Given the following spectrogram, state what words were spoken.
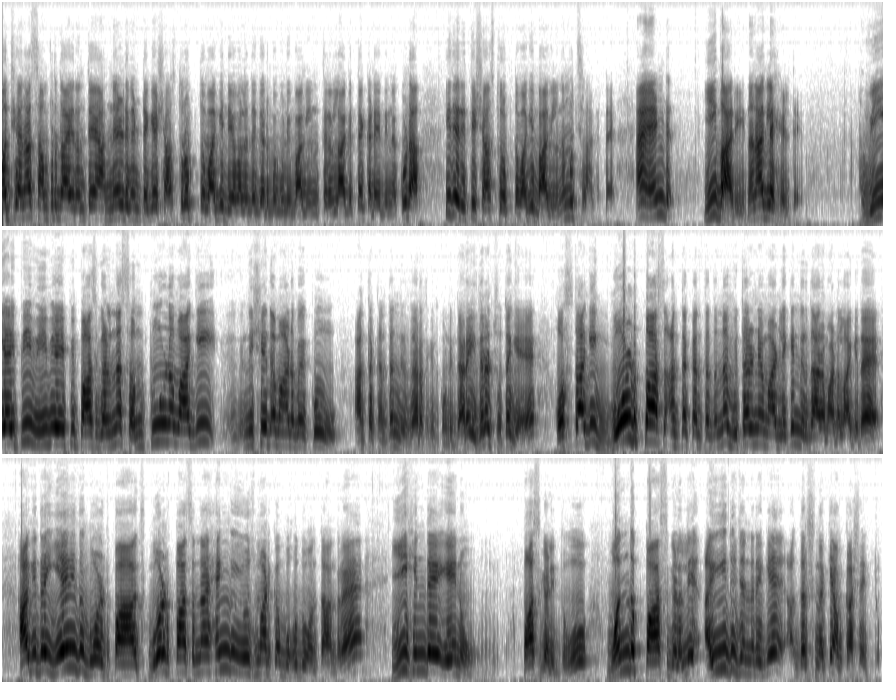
ಮಧ್ಯಾಹ್ನ ಸಂಪ್ರದಾಯದಂತೆ ಹನ್ನೆರಡು ಗಂಟೆಗೆ ಶಾಸ್ತ್ರೋಕ್ತವಾಗಿ ದೇವಾಲಯದ ಗರ್ಭಗುಡಿ ಬಾಗಿಲನ್ನು ತೆರಲಾಗುತ್ತೆ ಕಡೆ ದಿನ ಕೂಡ ಇದೇ ರೀತಿ ಶಾಸ್ತ್ರೋಕ್ತವಾಗಿ ಬಾಗಿಲನ್ನು ಮುಚ್ಚಲಾಗುತ್ತೆ. ಅಂಡ್ ಈ ಬಾರಿ ನಾನಾಗ್ಲೇ ಹೇಳ್ದೆ V I P V V I P ಪಾಸ್ಗಳನ್ನ ಸಂಪೂರ್ಣವಾಗಿ ನಿಷೇಧ ಮಾಡಬೇಕು ಅಂತಕ್ಕಂಥ ನಿರ್ಧಾರ ತೆಗೆದುಕೊಂಡಿದ್ದಾರೆ. ಇದರ ಜೊತೆಗೆ ಹೊಸದಾಗಿ ಗೋಲ್ಡ್ ಪಾಸ್ ಅಂತಕ್ಕಂಥದ್ದನ್ನ ವಿತರಣೆ ಮಾಡಲಿಕ್ಕೆ ನಿರ್ಧಾರ ಮಾಡಲಾಗಿದೆ. ಹಾಗಿದ್ರೆ ಏನಿದು ಗೋಲ್ಡ್ ಪಾಸ್ ಗೋಲ್ಡ್ ಪಾಸ್ ಅನ್ನ ಹೆಂಗ್ ಯೂಸ್ ಮಾಡ್ಕೋಬಹುದು ಅಂತ ಅಂದ್ರೆ, ಈ ಹಿಂದೆ ಏನು ಪಾಸ್ಗಳಿದ್ದು ಒಂದು ಪಾಸ್ಗಳಲ್ಲಿ ಐದು ಜನರಿಗೆ ದರ್ಶನಕ್ಕೆ ಅವಕಾಶ ಇತ್ತು.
